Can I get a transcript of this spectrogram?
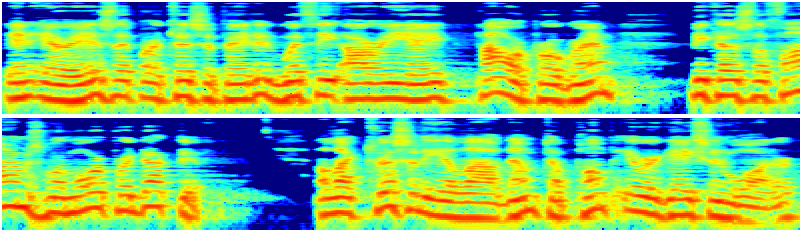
in areas that participated with the REA power program because the farms were more productive. Electricity allowed them to pump irrigation water,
